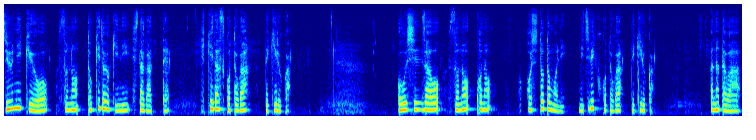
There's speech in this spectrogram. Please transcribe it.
12球をその時々に従って引き出すことができるか？お牛座をその子の星とともに導くことができるか。あなたは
